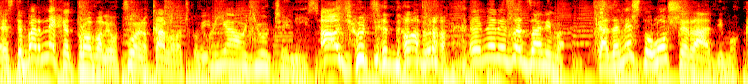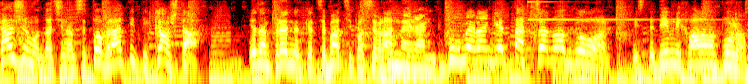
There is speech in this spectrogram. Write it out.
jeste bar nekad probali ovo čuveno karlovačko vino? Ja od juče nisam. A, od juče, dobro. E, mene sad zanima. Kada nešto loše radimo, kažemo da će nam se to vratiti kao šta? Jedan predmet kad se baci pa se vrati. Bumerang. Bumerang je tačan odgovor. Vi ste divni, hvala vam puno.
